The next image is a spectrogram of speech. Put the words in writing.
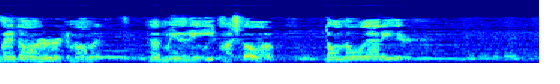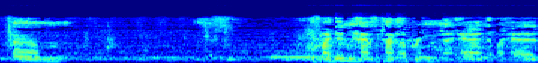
but it don't hurt at the moment. Doesn't mean it ain't eating my skull up. Don't know that either. Um, if I didn't have the kind of upbringing I had, if I had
